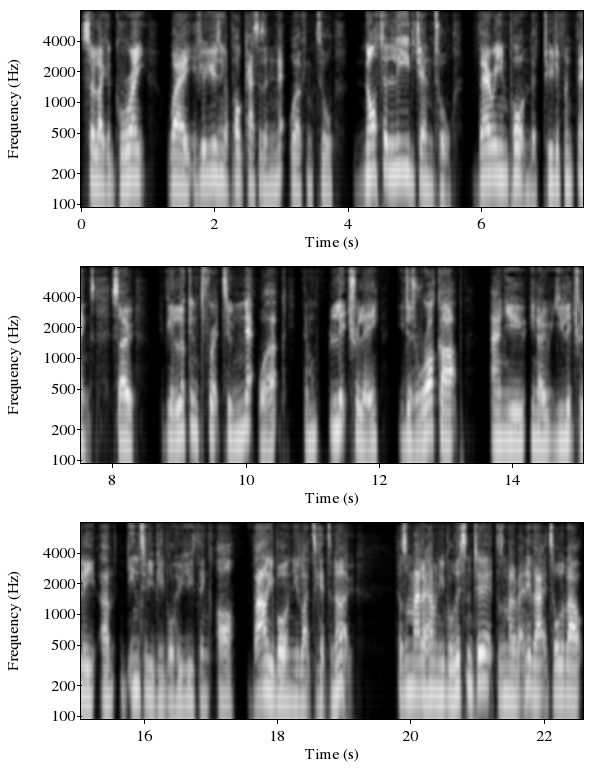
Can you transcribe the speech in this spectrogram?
So, like a great way, if you're using a podcast as a networking tool, not a lead gen tool, very important. They're two different things. So, if you're looking for it to network, then literally you just rock up and you, you know, you literally um, interview people who you think are valuable and you'd like to get to know. Doesn't matter how many people listen to it. Doesn't matter about any of that. It's all about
